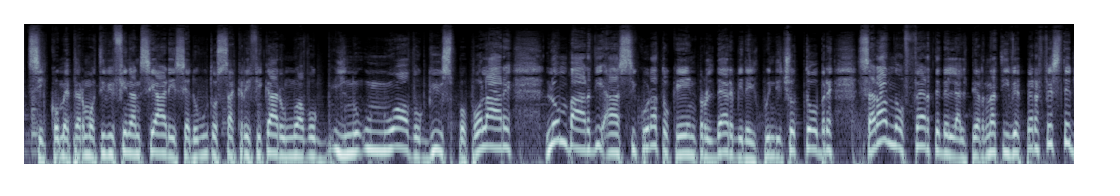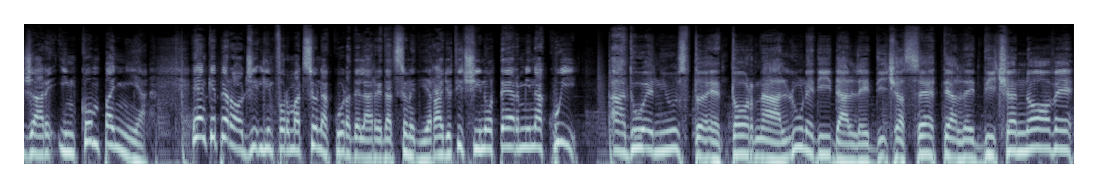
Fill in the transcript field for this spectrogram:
Siccome per motivi finanziari si è dovuto sacrificare un nuovo, un nuovo Gus popolare, Lombardi ha assicurato che entro il derby del 15 ottobre saranno offerte delle alternative per festeggiare in compagnia. E anche per oggi l'informazione a cura della redazione di Radio Ticino termina qui. A2 News torna lunedì dalle 17 alle 19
